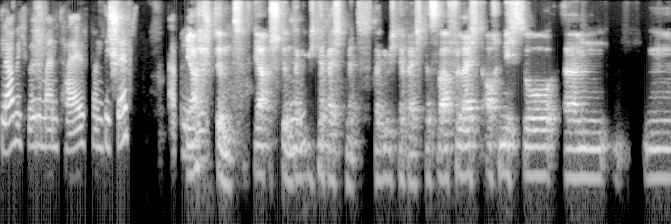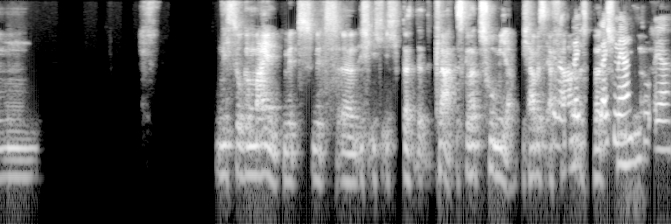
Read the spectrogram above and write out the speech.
glaube ich, würde man einen Teil von sich selbst ablegen. Ja, stimmt. Ja, stimmt. Mhm. Da gebe ich dir recht mit. Da gebe ich dir recht. Das war vielleicht auch nicht so ähm, mh, nicht so gemeint mit mit äh, ich ich ich das, das, klar es gehört zu mir ich habe es genau, erfahren genau, es gehört zu mir du, ja.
